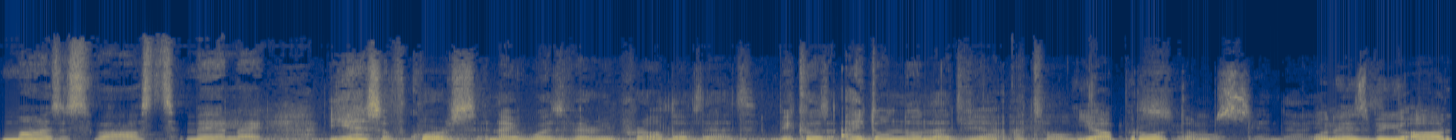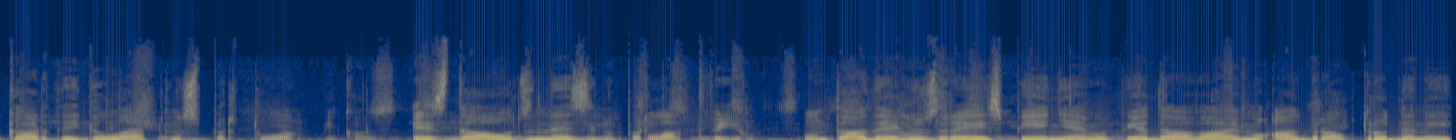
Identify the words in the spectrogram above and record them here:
mazas valsts mēlē. Yes, of course, and I was very proud of that because I don't know Latvia at all. Jā, protams, un es biju ārkārtīgi lepns par to. Es daudz nezinu par Latviju, un tādēļ uzreiz pieņēmu piedāvājumu atbraukt rudenī,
